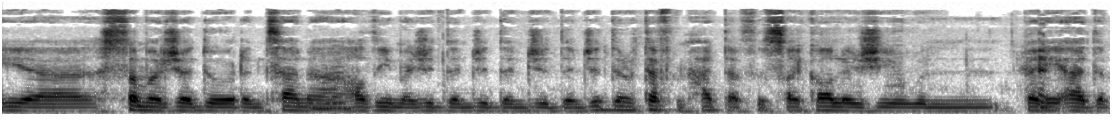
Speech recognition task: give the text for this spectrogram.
هي سمر جادور إنسانة مهم. عظيمة جدا جدا جدا جدا وتفهم حتى في السايكولوجي والبني آدم.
